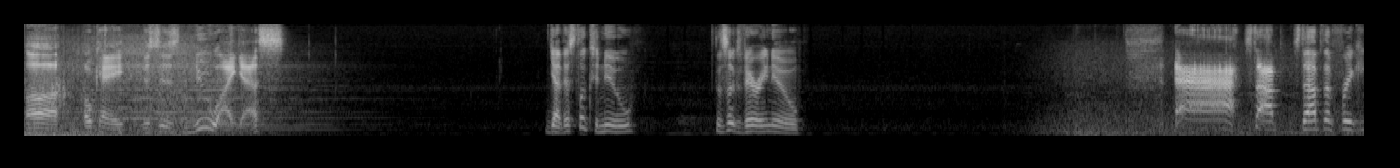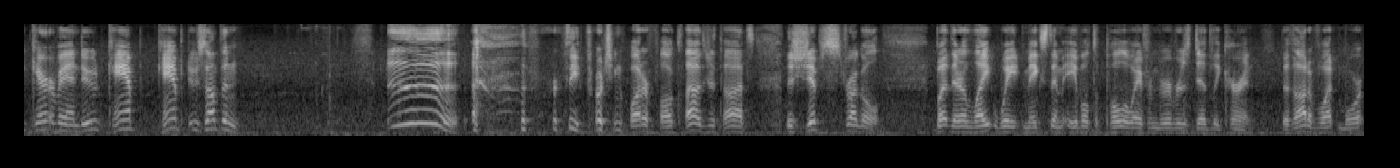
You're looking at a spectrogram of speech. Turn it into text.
Uh, okay, this is new, I guess. Yeah, this looks new. This looks very new. Ah! Stop! Stop the freaking caravan, dude! Camp! Camp! Do something! Ugh! the approaching waterfall clouds your thoughts. The ships struggle, but their light weight makes them able to pull away from the river's deadly current. The thought of what more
